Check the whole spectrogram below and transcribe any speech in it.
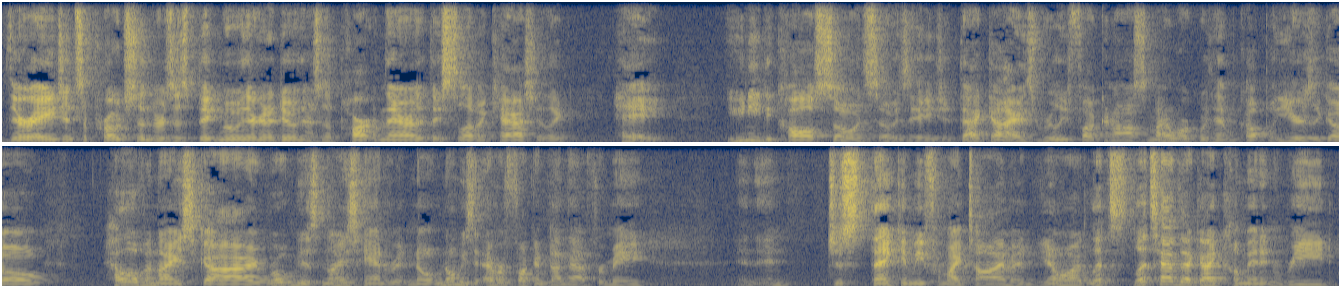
their agents approach them. There's this big movie they're going to do and there's a part in there that they still haven't cashed They're like hey you need to call so and so his agent. That guy is really fucking awesome. I worked with him a couple years ago. Hell of a nice guy. Wrote me this nice handwritten note. Nobody's ever fucking done that for me. And, and just thanking me for my time. And you know what? Let's let's have that guy come in and read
